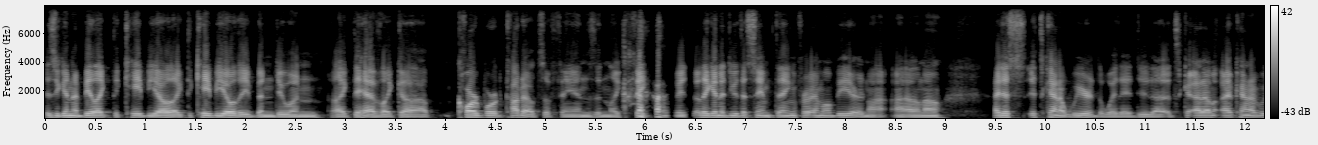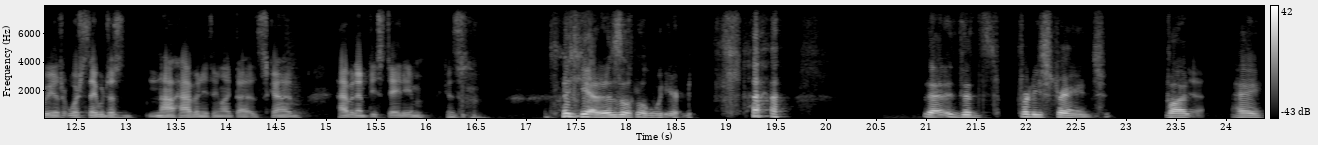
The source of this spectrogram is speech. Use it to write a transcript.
is it gonna be like the KBO? Like the KBO, they've been doing like they have like uh cardboard cutouts of fans and like fake. Are they gonna do the same thing for MLB or not? I don't know. I just it's kind of weird the way they do that. It's I, don't, I kind of wish- they would just not have anything like that. It's kind of have an empty stadium because yeah, it is a little weird. that it's pretty strange, but Yeah. hey,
